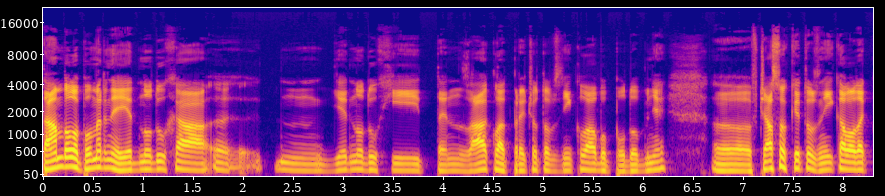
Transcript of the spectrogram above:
Tam bolo pomerne jednoduchá, uh, jednoduchý ten základ, prečo to vzniklo alebo podobne. V časoch, keď to vznikalo, tak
